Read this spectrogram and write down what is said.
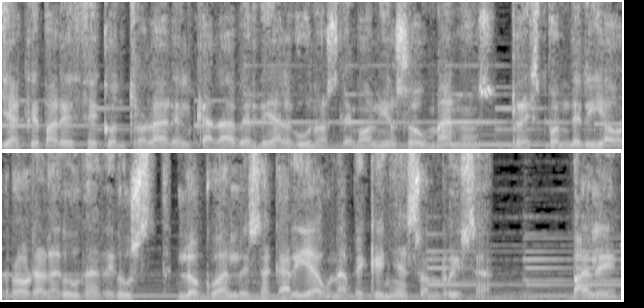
ya que parece controlar el cadáver de algunos demonios o humanos, respondería horror a la duda de Dust, lo cual le sacaría una pequeña sonrisa. Vale,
